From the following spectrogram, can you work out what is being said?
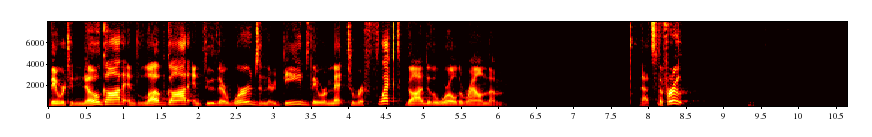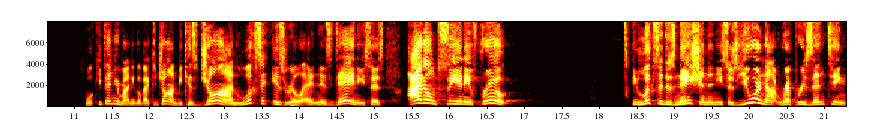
They were to know God and love God, and through their words and their deeds, they were meant to reflect God to the world around them. That's the fruit. Well, keep that in your mind and go back to John because John looks at Israel in his day and he says, I don't see any fruit. He looks at his nation and he says, You are not representing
